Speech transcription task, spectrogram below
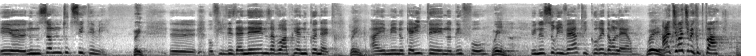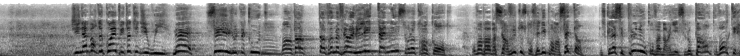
Et euh, nous nous sommes tout de suite aimés. Oui, Euh, au fil des années, nous avons appris à nous connaître, oui, à aimer nos qualités, nos défauts. oui, Une souris verte qui courait dans l'herbe. oui. Ah, tu vois, tu m'écoutes pas. Je dis n'importe quoi et puis toi tu dis oui. Mais si, je t'écoute. T'es t'es en train de me faire une litanie sur notre rencontre. On va pas passer en revue tout ce qu'on s'est dit pendant sept ans. Parce que là, c'est plus nous qu'on va marier, c'est nos parents qu'on va enterrer.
